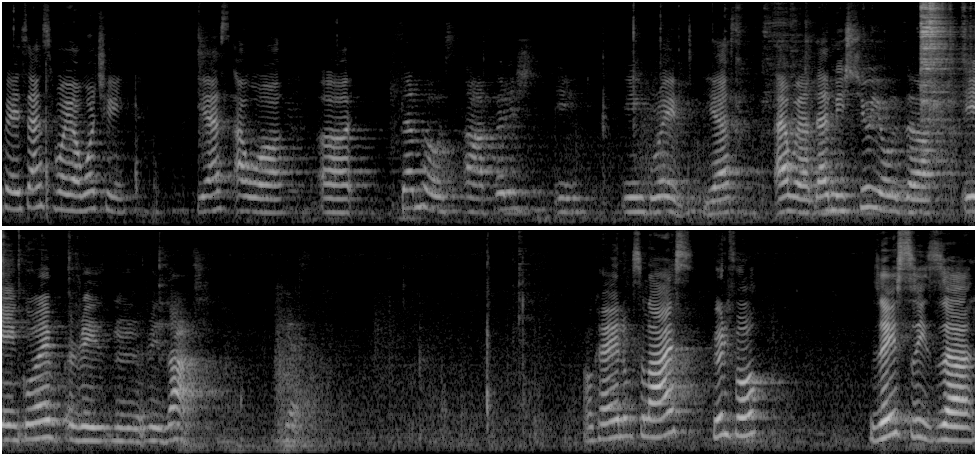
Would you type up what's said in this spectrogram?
Okay, thanks for your watching. Yes, our uh, samples are finished in engraved. Yes, I will. Let me show you the engraved re mm, result. Yes. Okay, looks nice, beautiful. This is the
